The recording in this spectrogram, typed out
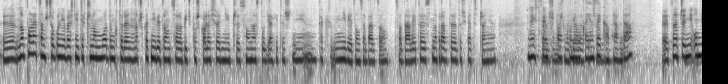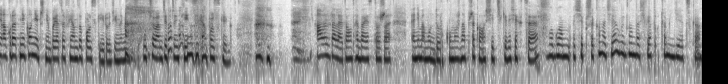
y, no polecam szczególnie właśnie dziewczynom młodym, które na przykład nie wiedzą, co robić po szkole średniej, czy są na studiach i też nie, tak nie wiedzą za bardzo, co dalej. To jest naprawdę doświadczenie. No i w Twoim przypadku nauka języka, prawda? Y, To znaczy nie, u mnie akurat niekoniecznie, bo ja trafiłam do polskiej rodziny, więc uczyłam dziewczynki języka polskiego. Ale zaletą chyba jest to, że nie ma mundurku, można przekąsić, kiedy się chce. Mogłam się przekonać, jak wygląda świat oczami dziecka,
